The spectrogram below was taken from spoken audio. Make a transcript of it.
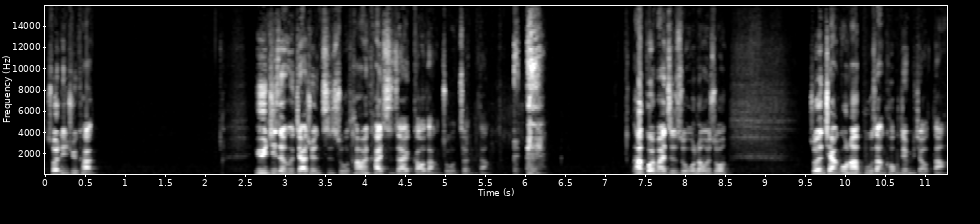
所以你去看，预计整个加权指数它会开始在高档做震荡。那贵买指数，我认为说，昨天讲过，它的补涨空间比较大。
